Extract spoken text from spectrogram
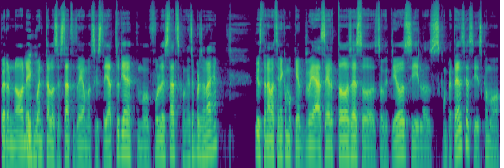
Pero no le cuenta los stats. Digamos, si usted ya tú tiene como full stats con ese personaje, y usted nada más tiene como que rehacer todos esos objetivos y las competencias. Y es como,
